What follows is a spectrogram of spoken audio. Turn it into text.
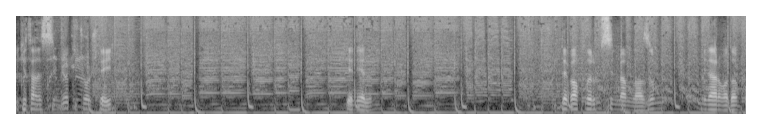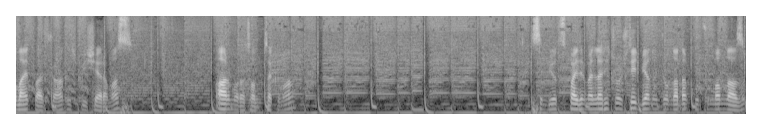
İki tane simbiyot hiç hoş değil. Deneyelim. Debufflarımı silmem lazım. Minerva'da blind var şu an. Hiçbir işe yaramaz. Armor atalım takıma. Symbiote Spider-Man'ler hiç hoş değil. Bir an önce onlardan kurtulmam lazım.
